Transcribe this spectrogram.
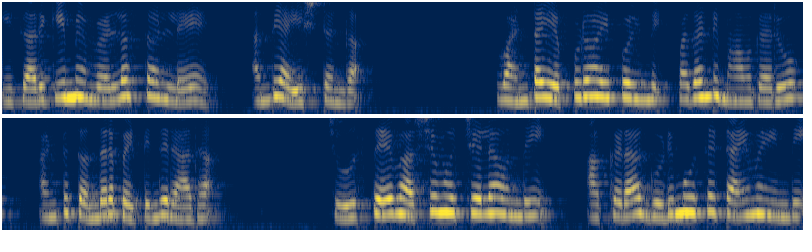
ఈసారికి మేము వెళ్ళొస్తాంలే అంది అయిష్టంగా. వంట ఎప్పుడూ అయిపోయింది పదండి మామగారు అంటూ తొందర పెట్టింది రాధ. చూస్తే వర్షం వచ్చేలా ఉంది అక్కడ గుడి మూసే టైం అయింది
